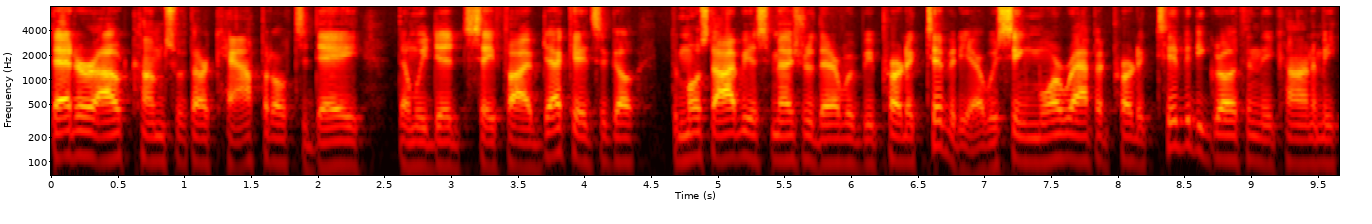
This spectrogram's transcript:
better outcomes with our capital today than we did, say, five decades ago? The most obvious measure there would be productivity. Are we seeing more rapid productivity growth in the economy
